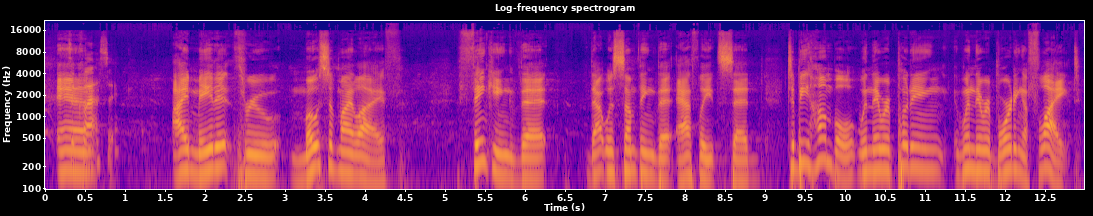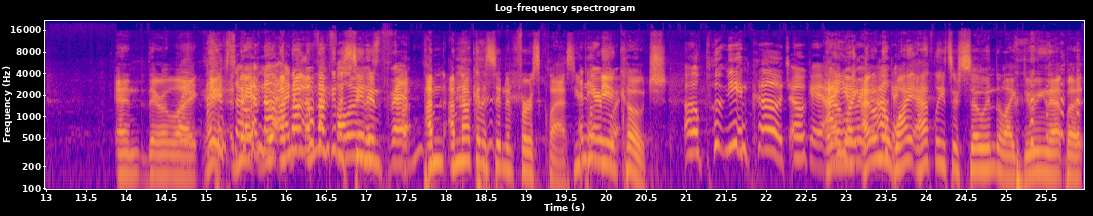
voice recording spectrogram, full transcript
it's a classic. I made it through most of my life thinking that that was something that athletes said to be humble when they were putting when they were boarding a flight. And they're like, "Hey, I'm sorry, no, I'm not- I'm not, I'm not gonna sit in. thread. I'm, I'm not gonna sit in first class. You An put me in coach. Oh, put me in coach. Okay, And I hear like, I don't know okay. why athletes are so into like doing that, but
